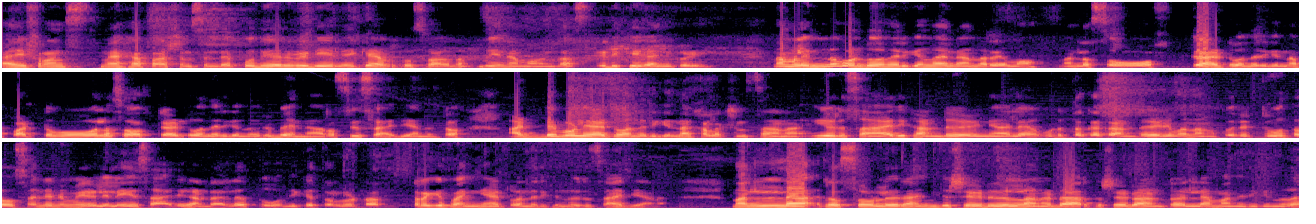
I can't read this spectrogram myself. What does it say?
ഹായ് ഫ്രണ്ട്സ് മേഘ ഫാഷൻസിന്റെ പുതിയൊരു വീഡിയോയിലേക്ക് അവർക്ക് സ്വാഗതം. ദീന മോഹൻദാസ് ഇടുക്കി കഞ്ഞിക്കുഴി. നമ്മൾ ഇന്ന് കൊണ്ടുവന്നിരിക്കുന്നത് എന്നാണെന്നറിയാമോ നല്ല സോഫ്റ്റ് ആയിട്ട് വന്നിരിക്കുന്ന പട്ടുപോലെ സോഫ്റ്റ് ആയിട്ട് വന്നിരിക്കുന്ന ഒരു ബനാറസി സാരിയാണ് കേട്ടോ അടിപൊളിയായിട്ട് വന്നിരിക്കുന്ന കളക്ഷൻസ് ആണ്. ഈ ഒരു സാരി കണ്ടു കഴിഞ്ഞാൽ ഉടുത്തൊക്കെ കണ്ടു കഴിയുമ്പോൾ നമുക്കൊരു ടൂ തൗസൻഡിന് മേളിലെ ഈ സാരി കണ്ടാൽ തോന്നിക്കത്തുള്ളൂ കേട്ടോ അത്രയ്ക്ക് ഭംഗിയായിട്ട് വന്നിരിക്കുന്ന ഒരു സാരിയാണ്. നല്ല രസമുള്ള ഒരു അഞ്ച് ഷെയ്ഡുകളിലാണ്. ഡാർക്ക് ഷെയ്ഡാണ് കേട്ടോ എല്ലാം വന്നിരിക്കുന്നത്.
